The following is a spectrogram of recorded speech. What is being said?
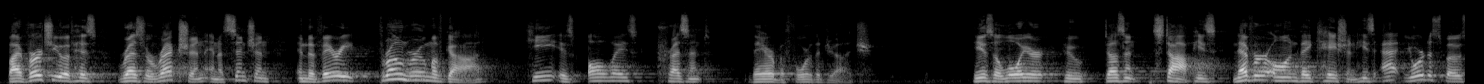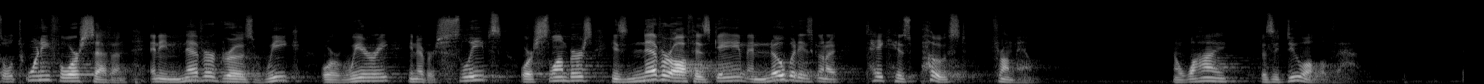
By virtue of his resurrection and ascension in the very throne room of God, he is always present there before the judge. He is a lawyer who doesn't stop. He's never on vacation. He's at your disposal 24 7, and he never grows weak or weary. He never sleeps or slumbers. He's never off his game, and nobody's going to take his post from him. Now, why does he do all of that?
